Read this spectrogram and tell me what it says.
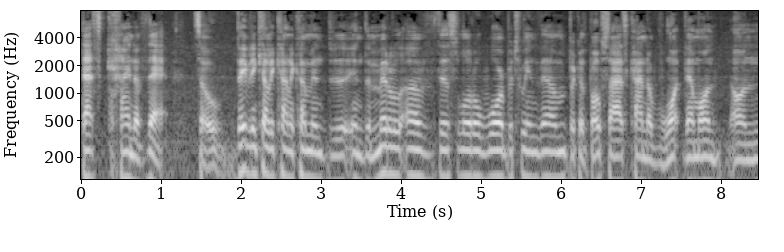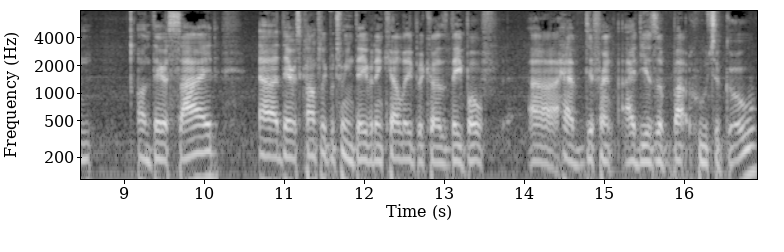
that's kind of that. So David and Kelly kind of come in the, in the middle of this little war between them because both sides kind of want them on on on their side. Uh, there's conflict between David and Kelly because they both uh, have different ideas about who to go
